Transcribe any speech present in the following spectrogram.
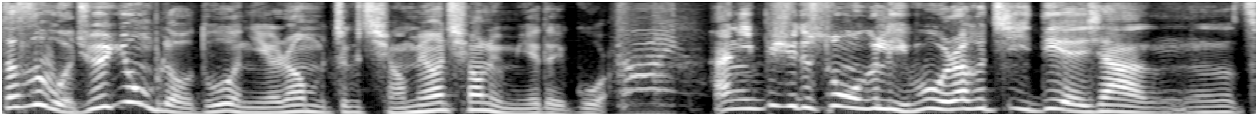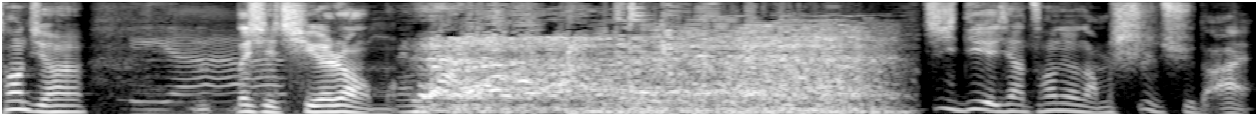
但是我觉得用不了多少年，人们这个清明情侣们也得过。哎，你必须得送我个礼物，然后祭奠一下，嗯、曾经那些前任嘛，祭奠一下曾经咱们逝去的爱。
